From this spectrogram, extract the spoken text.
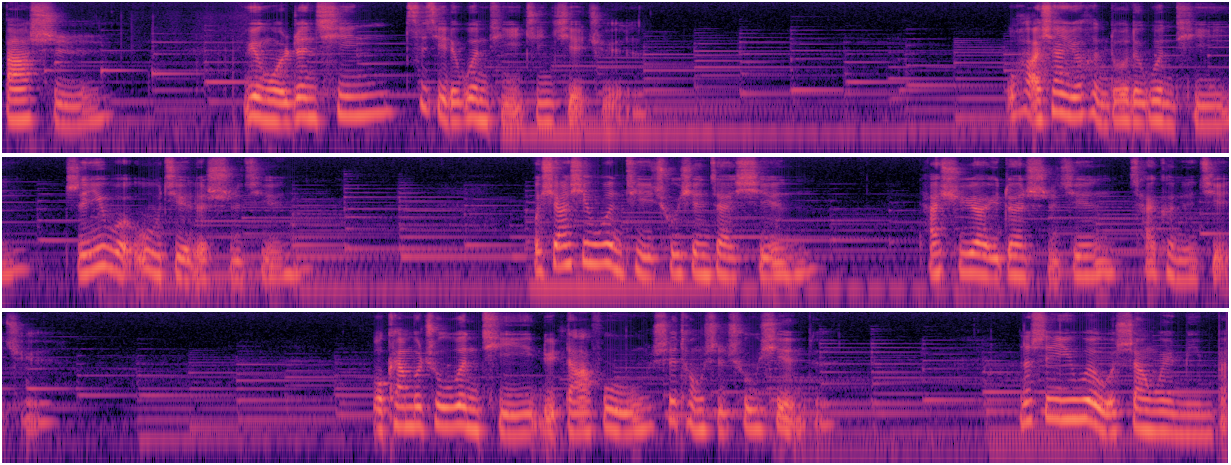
八十，愿我认清自己的问题已经解决了。我好像有很多的问题。只因我误解了时间，我相信问题出现在先，它需要一段时间才可能解决。我看不出问题与答复是同时出现的，那是因为我尚未明白，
